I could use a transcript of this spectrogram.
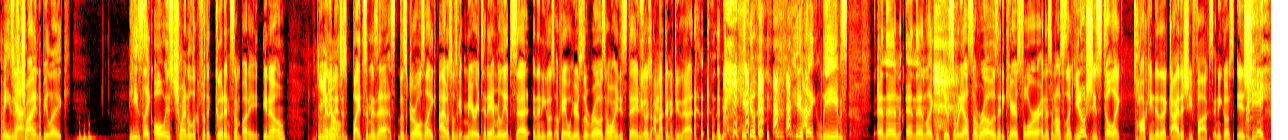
I mean, he's Yeah. just trying to be like. He's like always trying to look for the good in somebody, you know. I and then it just bites him his ass. This girl's like, I was supposed to get married today. I'm really upset. And then he goes, Okay, well, here's the rose. I want you to stay. And he goes, I'm not going to do that. and then he like, he like leaves. And then and then like he gives somebody else a rose that he cares for. And then someone else is like, You know, she's still like talking to the guy that she fucks. And he goes, Is she?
